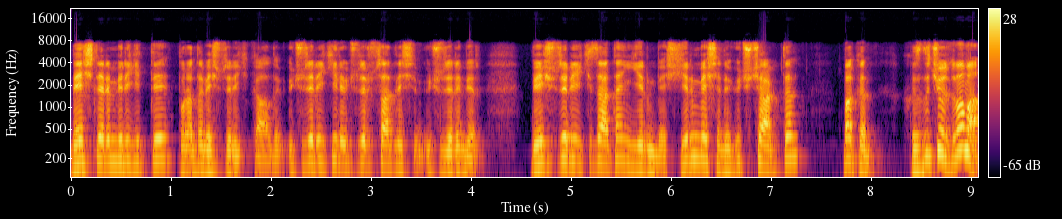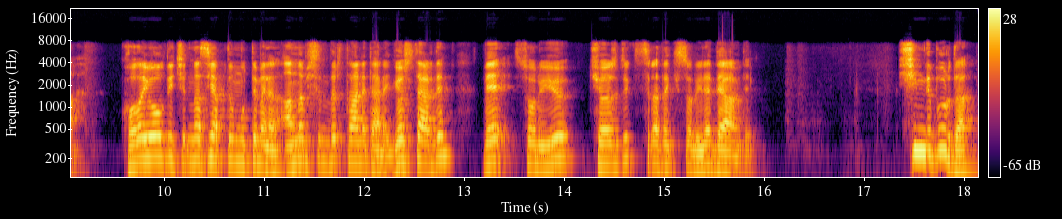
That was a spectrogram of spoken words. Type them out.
5'lerin biri gitti. Burada 5 üzeri 2 kaldı. 3 üzeri 2 ile 3 üzeri 3 sadeleştirdim. 3 üzeri 1. 5 üzeri 2 zaten 25. 25 ile de 3 çarptım. Bakın hızlı çözdüm ama kolay olduğu için nasıl yaptığımı muhtemelen anlamışsındır. Tane tane gösterdim ve soruyu çözdük. Sıradaki soruyla devam edelim. Şimdi burada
